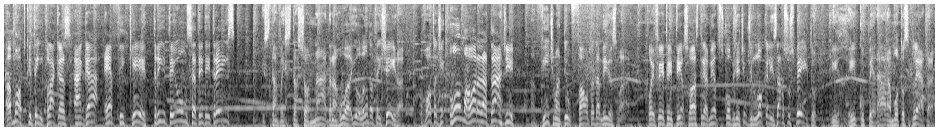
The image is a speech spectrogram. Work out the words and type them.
A moto que tem placas HFQ 3173 estava estacionada na rua Yolanda Teixeira. Por volta de uma hora da tarde, a vítima deu falta da mesma. Foi feito intenso rastreamento com o objetivo de localizar o suspeito e recuperar a motocicleta.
